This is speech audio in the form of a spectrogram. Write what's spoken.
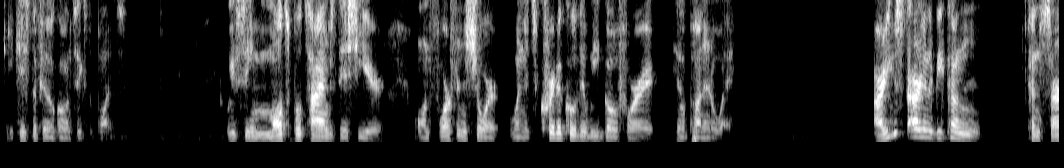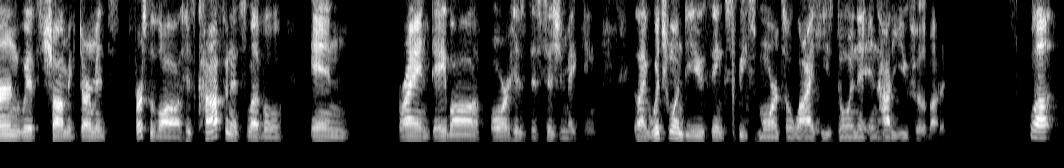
He kicks the field goal and takes the points. We've seen multiple times this year on fourth and short, when it's critical that we go for it, he'll punt it away. Are you starting to become concerned with Sean McDermott's, first of all, his confidence level in Brian Daboll or his decision making? Like, which one do you think speaks more to why he's doing it, and how do you feel about it? Well,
